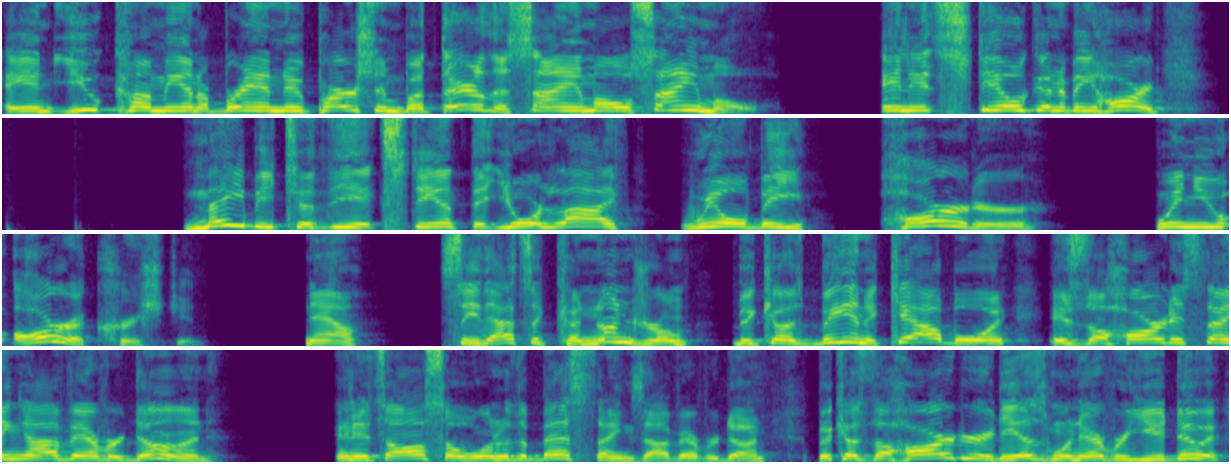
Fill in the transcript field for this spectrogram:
and you come in a brand new person, but they're the same old, same old. And it's still going to be hard. Maybe to the extent that your life will be harder when you are a Christian. Now, see, that's a conundrum because being a cowboy is the hardest thing I've ever done. And it's also one of the best things I've ever done because the harder it is whenever you do it,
